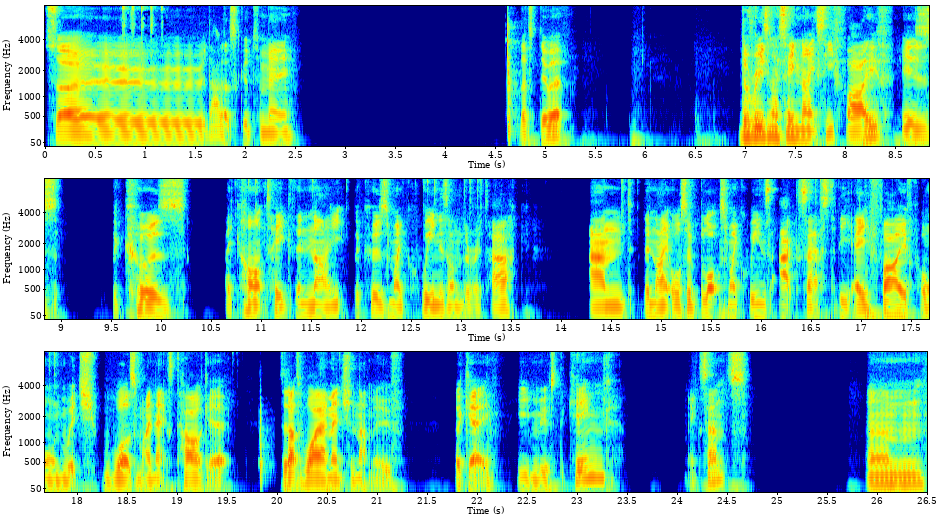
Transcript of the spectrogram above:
So that looks good to me. Let's do it. The reason I say knight c5 is because I can't take the knight because my queen is under attack, and the knight also blocks my queen's access to the a5 pawn, which was my next target. So that's why I mentioned that move. Okay, he moves the king. Makes sense. Um,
